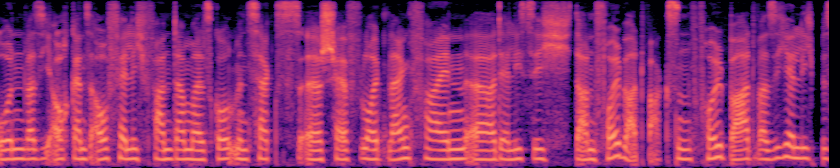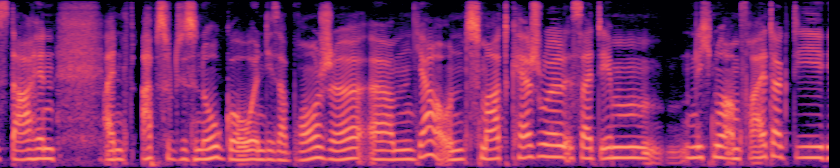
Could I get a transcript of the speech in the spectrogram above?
Und was ich auch ganz auffällig fand, damals Goldman Sachs Chef Lloyd Blankfein, äh, der ließ sich dann Vollbart wachsen. Vollbart war sicherlich bis dahin ein absolutes No-Go in dieser Branche. Ähm, ja, und Smart Casual ist seitdem nicht nur am Freitag die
